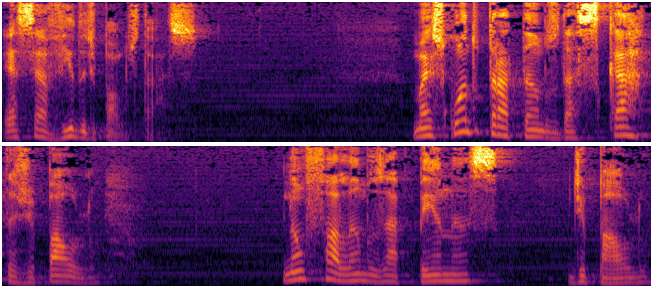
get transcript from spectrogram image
Essa é a vida de Paulo de Tarso. Mas quando tratamos das cartas de Paulo, não falamos apenas de Paulo,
